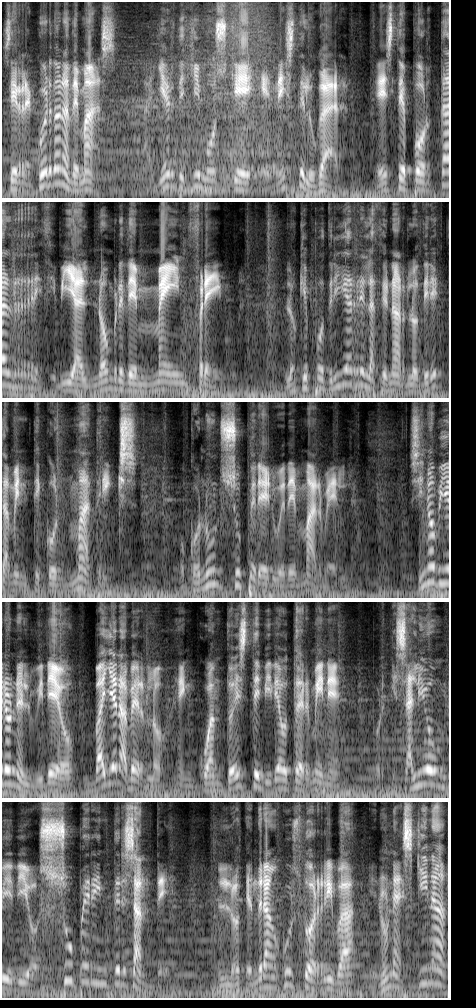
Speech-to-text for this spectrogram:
Si recuerdan además, ayer dijimos que en este lugar, este portal recibía el nombre de Mainframe, lo que podría relacionarlo directamente con Matrix o con un superhéroe de Marvel. Si no vieron el video, vayan a verlo en cuanto este video termine, porque salió un vídeo súper interesante. Lo tendrán justo arriba, en una esquina,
